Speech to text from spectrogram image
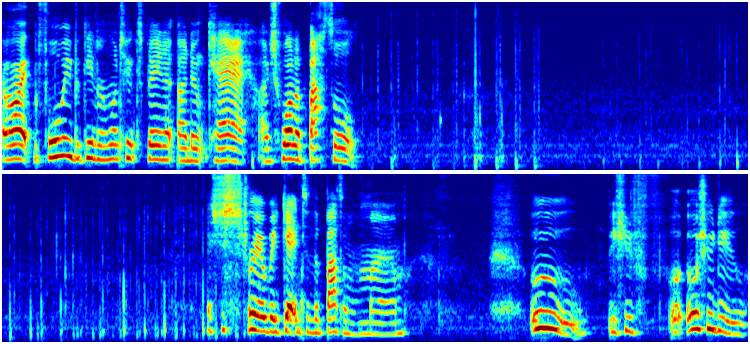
Alright, before we begin, I want to explain it. I don't care. I just want to battle. Let's just straight away get into the battle, ma'am. Ooh, we should. What should we do?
